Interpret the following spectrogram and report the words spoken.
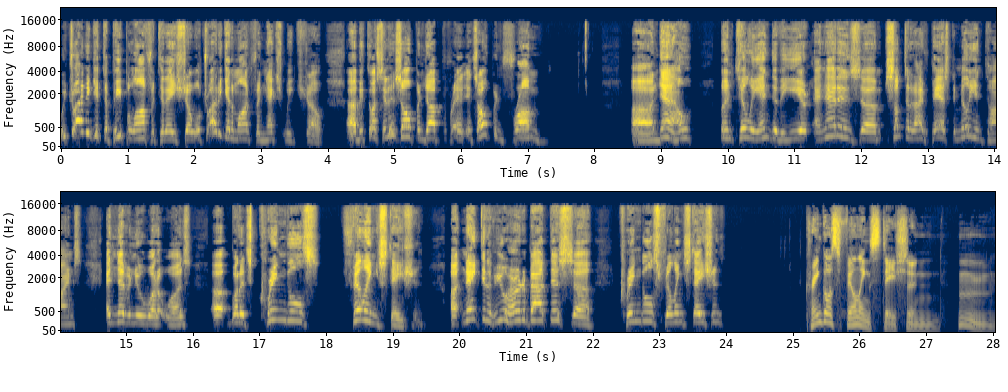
We tried to get the people on for today's show. We'll try to get them on for next week's show uh, because it is opened up. It's open from uh, now until the end of the year. And that is um, something that I've passed a million times and never knew what it was. Uh, but it's Kringle's Filling Station. Uh, Nathan, have you heard about this? Uh, Kringle's filling station? Kringle's filling station. Hmm.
